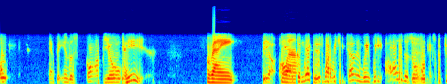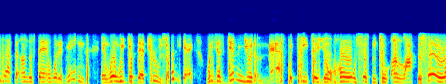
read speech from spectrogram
O at the end of Scorpio here. Right. They are all Wow. connected. That's why we keep telling we we all the zodiacs, but you have to understand what it means. And when we give that true zodiac, we're just giving you the master key to your whole system to unlock the soul,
